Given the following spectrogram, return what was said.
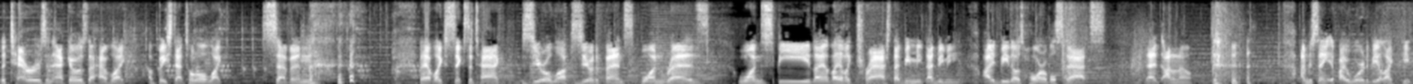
the terrors and echoes that have like a base stat total of like seven. They have like six attack, zero luck, zero defense, one res, one speed. They have, like trash. That'd be me. That'd be me. I'd be those horrible stats. That I don't know. I'm just saying, if I were to be at like peak,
